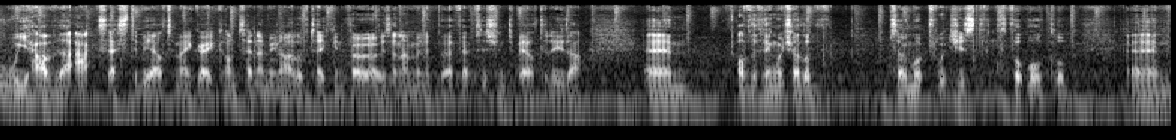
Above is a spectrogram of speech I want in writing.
we have that access to be able to make great content. I mean, I love taking photos, and I'm in a perfect position to be able to do that. Um, of the thing which I love so much, which is the football club. Um,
